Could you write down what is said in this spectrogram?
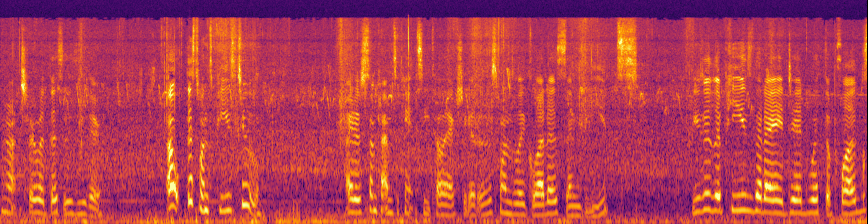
I'm not sure what this is either. Oh, this one's peas too. I just sometimes I can't see till I actually get it. This one's like lettuce and beets. These are the peas that I did with the plugs.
